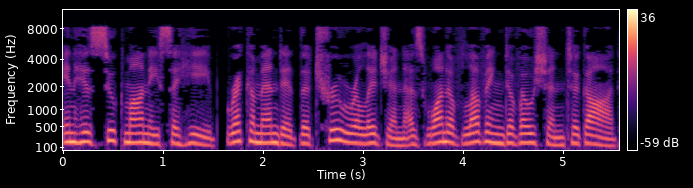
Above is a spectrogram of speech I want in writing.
in his Sukhmani Sahib, recommended the true religion as one of loving devotion to God.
